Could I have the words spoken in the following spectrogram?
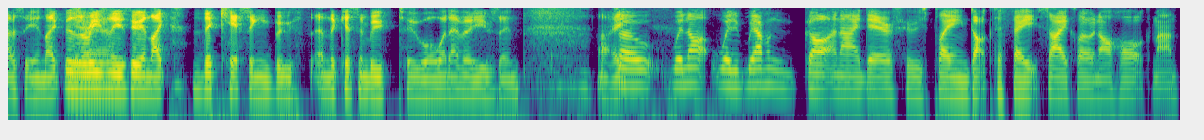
I've seen. Like, there's a reason he's doing like the kissing booth and the kissing booth two or whatever he was in. Like, So we're not we we haven't got an idea of who's playing Doctor Fate, Cyclone, or Hawkman.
